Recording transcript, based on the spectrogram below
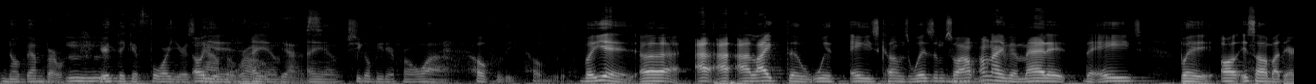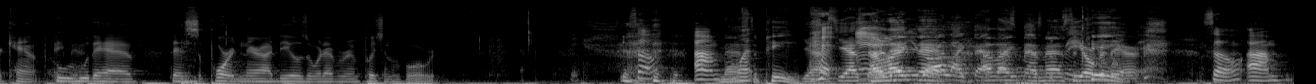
November. Mm-hmm. You're thinking four years Oh down yeah, the road. I am. Yes. I am. She gonna be there for a while. Hopefully, hopefully. But yeah, uh, I, I I like the with age comes wisdom. So I'm, mm-hmm. I'm not even mad at the age, but all, it's all about their camp, who Amen. who they have that's supporting their ideals or whatever and pushing them forward. So, um, Master one, P. Yes. Yes. I like that. I like that. I like that, Master Master P over there. so um,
